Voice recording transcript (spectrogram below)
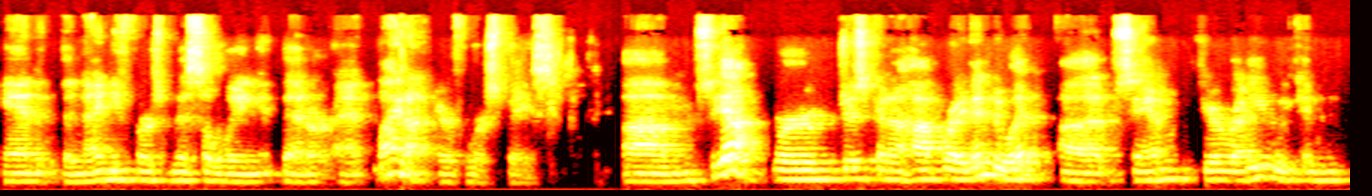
and the 91st Missile Wing that are at Minot Air Force Base. Um, so yeah, we're just gonna hop right into it. Uh, Sam, if you're ready, we can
